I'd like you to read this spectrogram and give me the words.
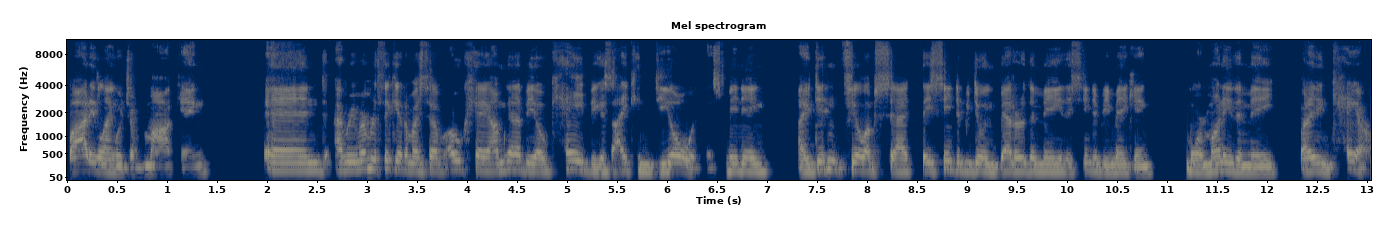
body language of mocking. And I remember thinking to myself, okay, I'm going to be okay because I can deal with this, meaning I didn't feel upset. They seemed to be doing better than me. They seemed to be making more money than me, but I didn't care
